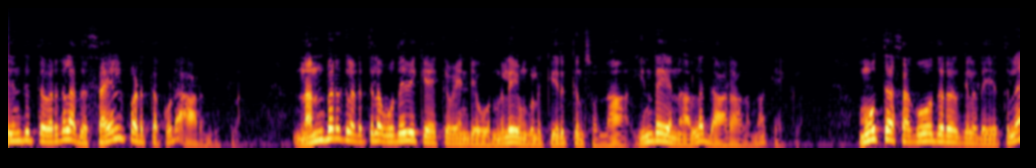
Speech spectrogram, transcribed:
சிந்தித்தவர்கள் அதை செயல்படுத்தக்கூட ஆரம்பிக்கலாம். நண்பர்களிடத்தில் உதவி கேட்க வேண்டிய ஒரு நிலை உங்களுக்கு இருக்குன்னு சொன்னால் இன்றைய நாளில் தாராளமாக கேட்கலாம். மூத்த சகோதரர்களிடத்தில்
